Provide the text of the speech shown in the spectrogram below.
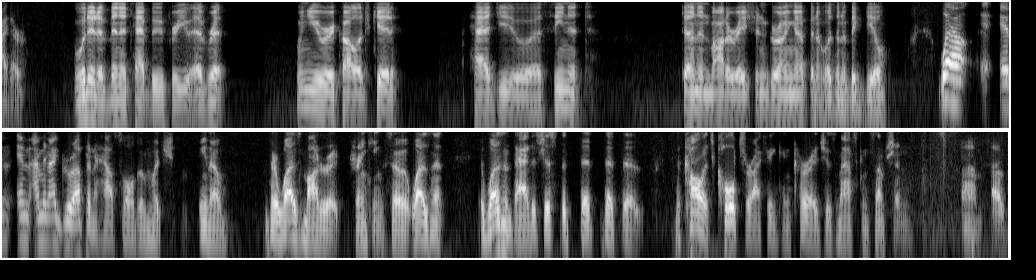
either. Would it have been a taboo for you, Everett, when you were a college kid? Had you uh, seen it done in moderation growing up and it wasn't a big deal? Well, and and I mean, I grew up in a household in which you know there was moderate drinking, so it wasn't it wasn't that. It's just that that that the the college culture, I think, encourages mass consumption um, of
